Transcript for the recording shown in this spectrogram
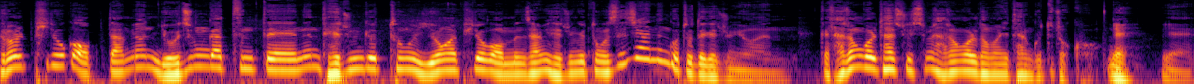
그럴 필요가 없다면 요즘 같은 때는 대중교통을 이용할 필요가 없는 사람이 대중교통을 쓰지 않는 것도 되게 중요한. 그러니까 자전거를 탈 수 있으면 자전거를 더 많이 타는 것도 좋고. 네. 예.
